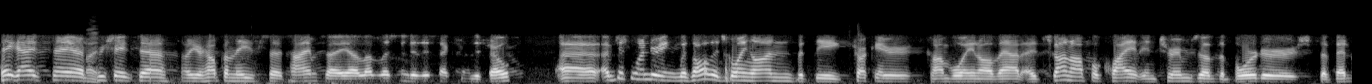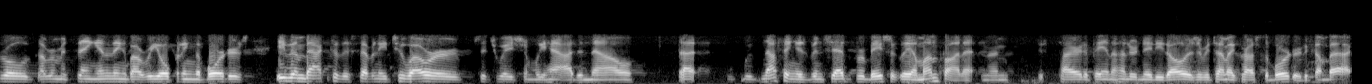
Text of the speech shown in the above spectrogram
Hey guys, hey, I Hi. appreciate uh, all your help on these uh, times. I uh, love listening to this section of the show. Uh, I'm just wondering, with all that's going on with the trucker convoy and all that, it's gone awful quiet in terms of the borders. The federal government saying anything about reopening the borders, even back to the 72-hour situation we had, and now that nothing has been said for basically a month on it, and I'm just tired of paying $180 every time I cross the border to come back.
